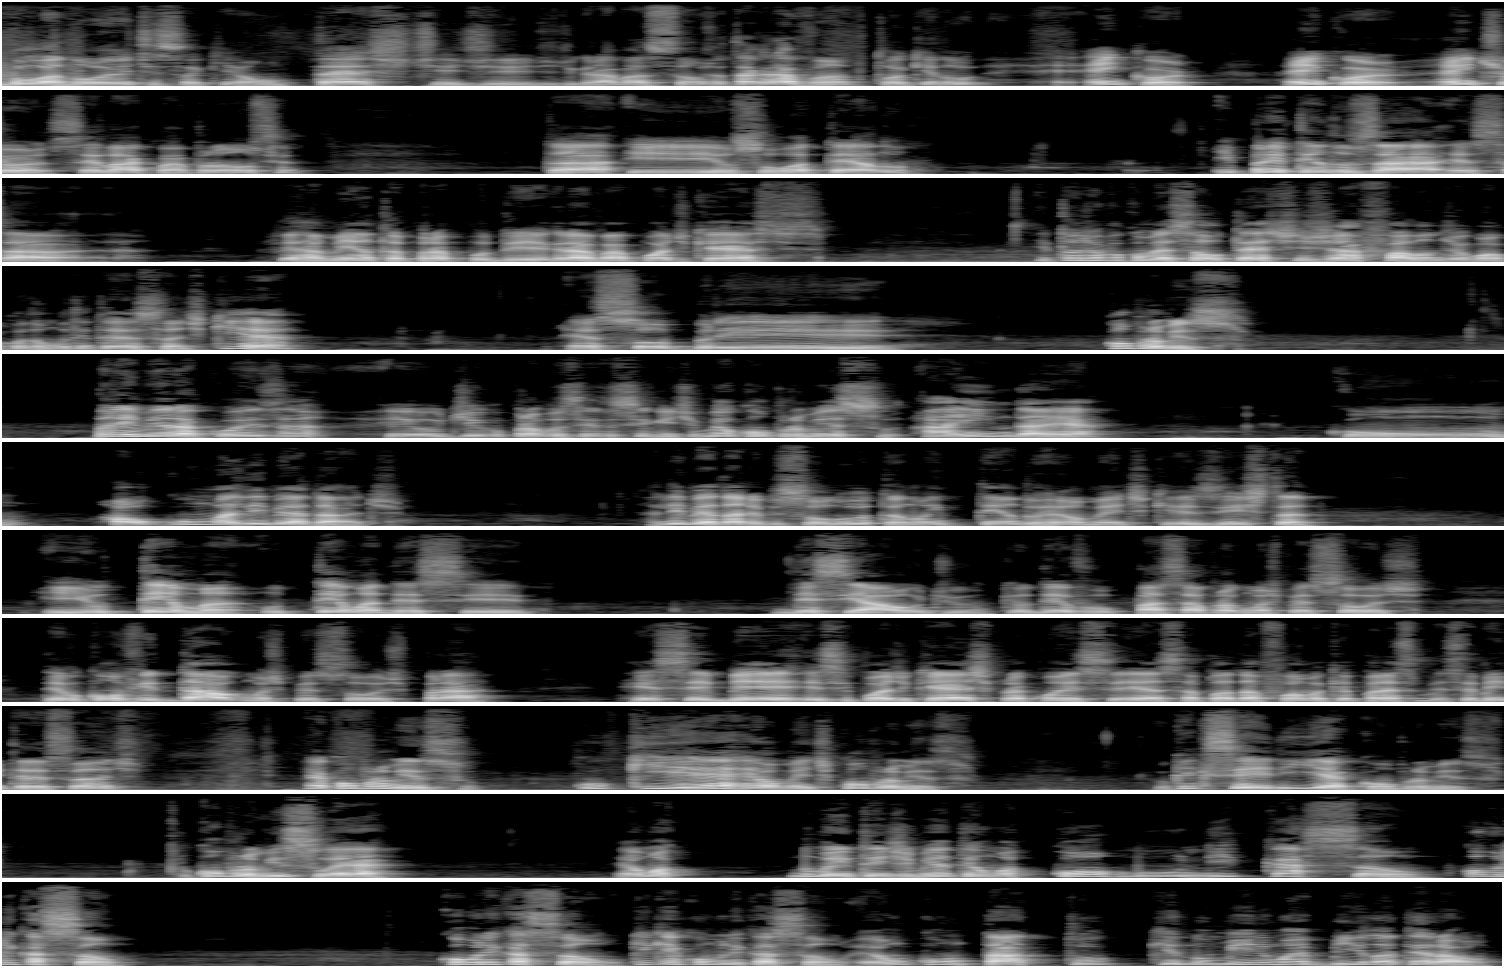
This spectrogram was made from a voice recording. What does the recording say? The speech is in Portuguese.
Boa noite, isso aqui é um teste de, de, de gravação, já está gravando, estou aqui no Anchor, Anchor, Anchor, sei lá qual é a pronúncia, tá? E eu sou o Otelo e pretendo usar essa ferramenta para poder gravar podcasts. Então já vou começar o teste já falando de alguma coisa muito interessante, que é é sobre compromisso. Primeira coisa, eu digo para vocês o seguinte: o meu compromisso ainda é com alguma liberdade. A liberdade absoluta eu não entendo realmente que exista e o tema, o tema desse desse áudio que eu devo passar para algumas pessoas, devo convidar algumas pessoas para receber esse podcast, para conhecer essa plataforma que parece ser bem interessante, é compromisso. O que é realmente compromisso? O que, que seria compromisso? O compromisso é é uma, no meu entendimento, é uma comunicação. Comunicação. Comunicação. O que é comunicação? É um contato que, no mínimo, é bilateral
